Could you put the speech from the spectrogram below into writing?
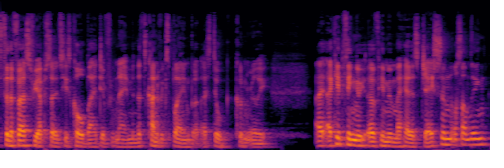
for the first few episodes he's called by a different name, and that's kind of explained, but I still couldn't really. I, I keep thinking of him in my head as Jason or something.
